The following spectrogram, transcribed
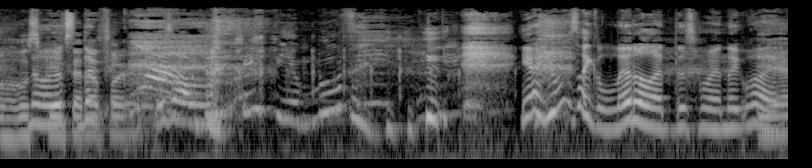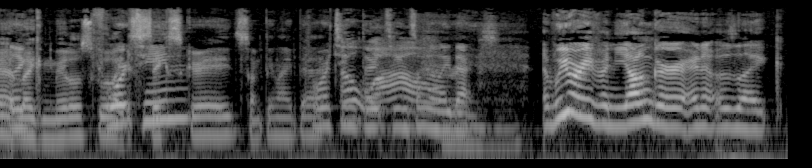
a whole No, screen set the- up for it. There's all- Baby, a movie. yeah, he was like little at this point. Like what? yeah, like, like, middle school, 14? like sixth grade, something like that. 14, Oh, 13, wow. something like that. And we were even younger, and it was like,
